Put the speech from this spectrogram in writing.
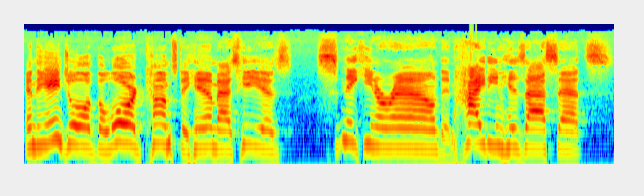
And the angel of the Lord comes to him as he is sneaking around and hiding his assets,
